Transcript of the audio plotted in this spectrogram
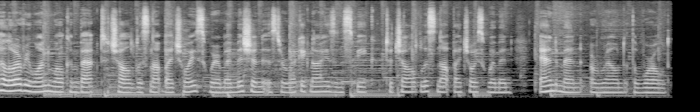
hello everyone. Welcome back to Childless Not by Choice, where my mission is to recognize and speak to childless not by choice women and men around the world.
